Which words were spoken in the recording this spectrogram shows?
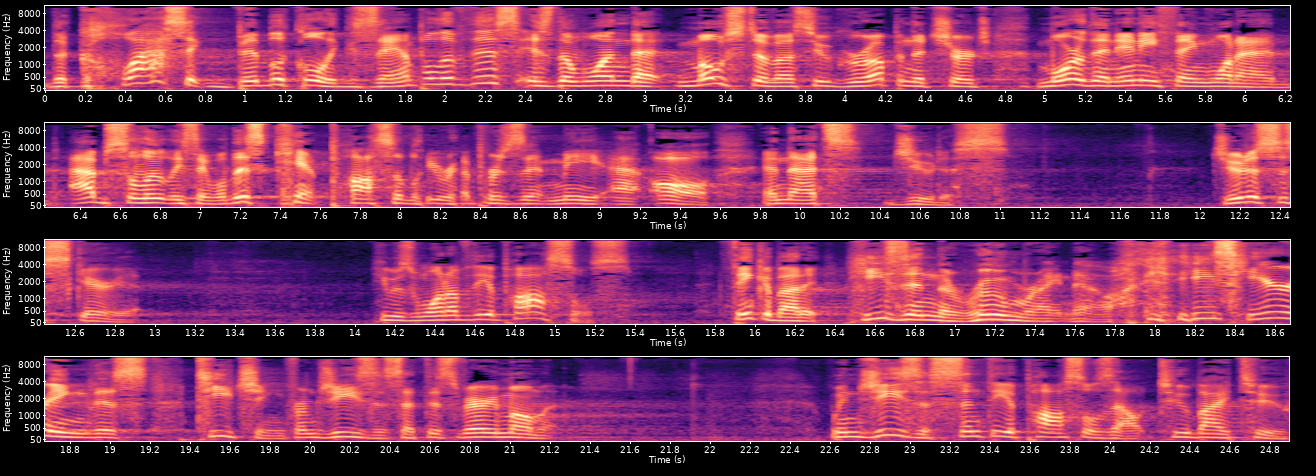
the classic biblical example of this is the one that most of us who grew up in the church more than anything want to absolutely say, well, this can't possibly represent me at all. And that's Judas. Judas Iscariot. He was one of the apostles. think about it, he's in the room right now. he's hearing this teaching from Jesus at this very moment. When Jesus sent the apostles out two by two,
